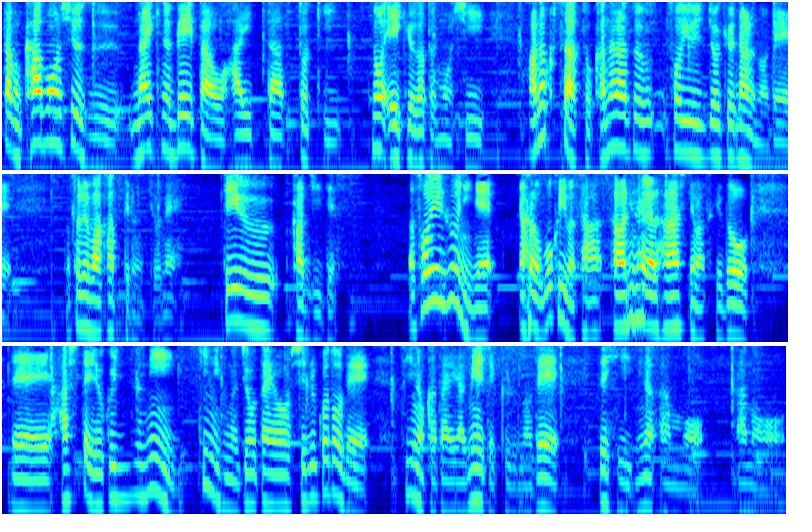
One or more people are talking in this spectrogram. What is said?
多分カーボンシューズナイキのベイパーを履いた時の影響だと思うし、あの靴履くと必ずそういう状況になるので、それ分かってるんですよね。っていう感じです。そういうふうにね、あの僕今さ触りながら話してますけど、えー、走った翌日に筋肉の状態を知ることで次の課題が見えてくるので、ぜひ皆さんもあの、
